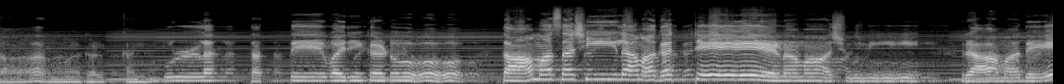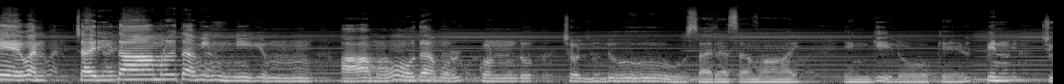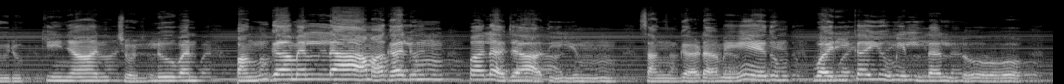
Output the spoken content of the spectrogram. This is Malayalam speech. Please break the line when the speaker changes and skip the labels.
താർമകൾ കൻപുള്ള തത്തേ വരികടോ താമസശീലമകറ്റേണമാശു നീ രാമദേവൻ ചരിതാമൃതമിന്നിയും ആമോദമുൾക്കൊണ്ടു ചൊല്ലൂ സരസമായി. എങ്കിലോ കേൾപ്പിൻ. ചുരുക്കി ഞാൻ ചൊല്ലുവൻ പങ്കമെല്ലാം അകലും പല ജാതിയും. സങ്കടമേതും വരികയുമില്ലല്ലോ.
